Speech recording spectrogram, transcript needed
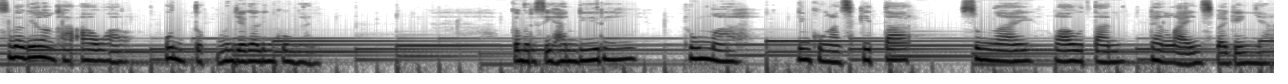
sebagai langkah awal untuk menjaga lingkungan. Kebersihan diri, rumah, lingkungan sekitar, sungai, lautan, dan lain sebagainya.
